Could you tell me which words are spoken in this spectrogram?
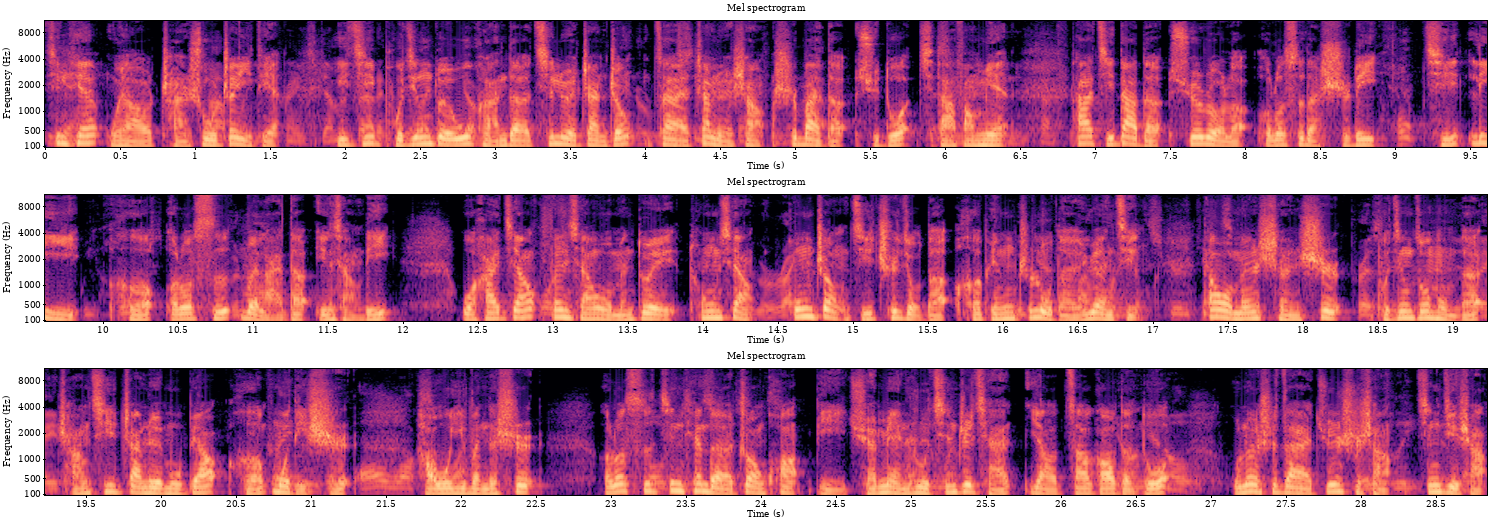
今天我要阐述这一点，以及普京对乌克兰的侵略战争在战略上失败的许多其他方面。它极大地削弱了俄罗斯的实力、其利益和俄罗斯未来的影响力。我还将分享我们对通向公正及持久的和平之路的愿景。当我们审视普京总统的长期战略目标和目的时，毫无疑问的是。俄罗斯今天的状况比全面入侵之前要糟糕得多，无论是在军事上、经济上，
